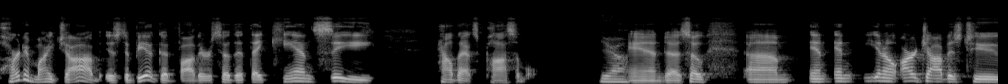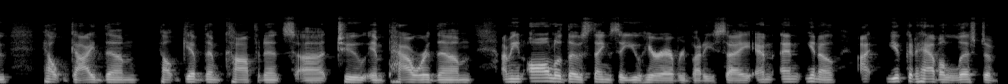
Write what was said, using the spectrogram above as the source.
part of my job is to be a good father so that they can see how that's possible. Yeah. And uh, so, um, and, and, you know, our job is to help guide them, help give them confidence, uh, to empower them. I mean, all of those things that you hear everybody say. And, and, you know, I, you could have a list of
